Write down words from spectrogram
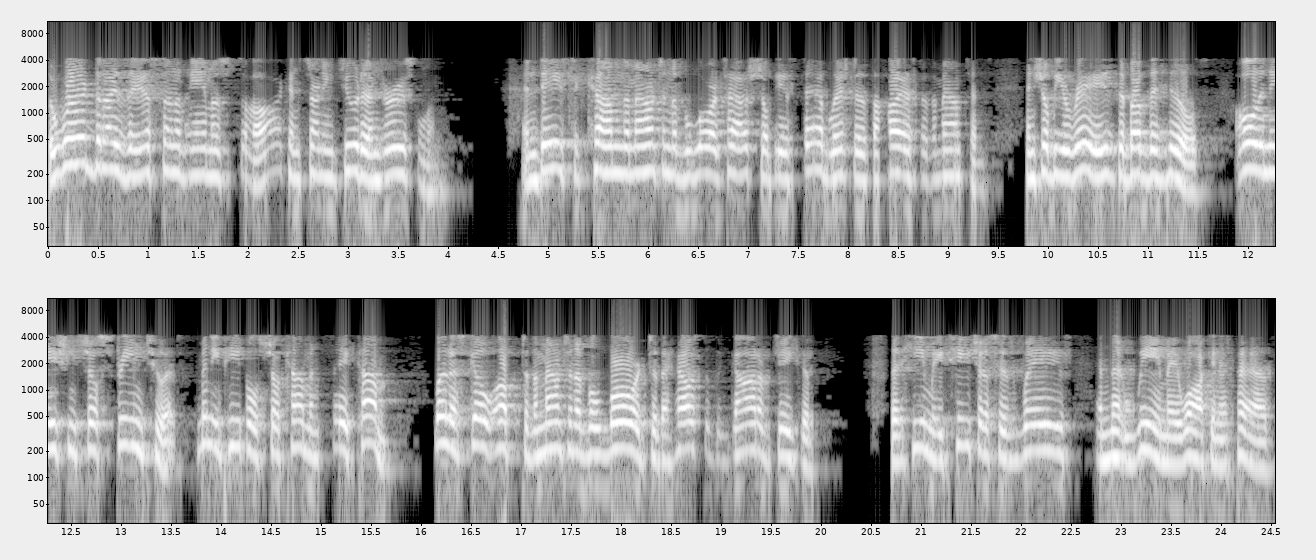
The word that Isaiah son of Amos saw concerning Judah and Jerusalem. In days to come, the mountain of the Lord's house shall be established as the highest of the mountains, and shall be raised above the hills. All the nations shall stream to it. Many peoples shall come and say, Come, let us go up to the mountain of the Lord, to the house of the God of Jacob, that he may teach us his ways, and that we may walk in his paths.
